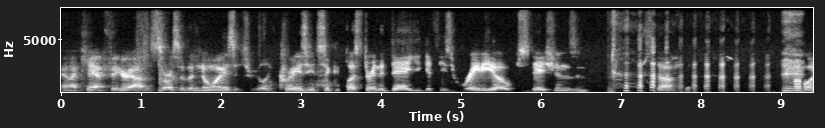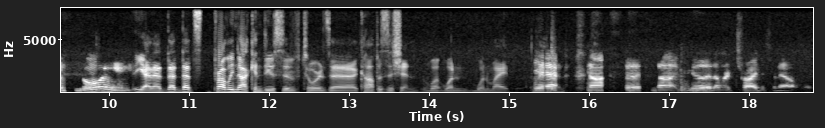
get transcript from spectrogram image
and I can't figure out the source of the noise. It's really crazy. It's like, plus during the day you get these radio stations and stuff. oh, annoying. yeah, that, that that's probably not conducive towards uh, composition. One one, one might Yeah. imagine. Not good. Not good. I'm gonna try a different outlet.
